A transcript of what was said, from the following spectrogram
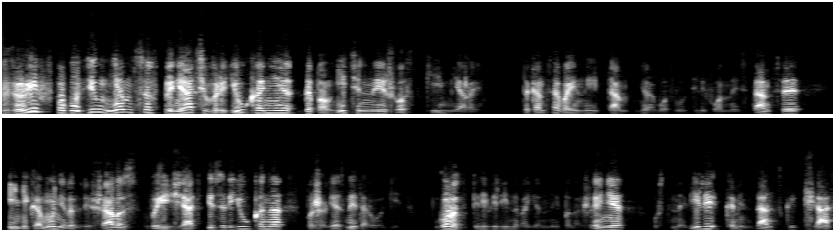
Взрыв побудил немцев принять в Рюкане дополнительные жесткие меры. До конца войны там не работала телефонная станция, и никому не разрешалось выезжать из Рюкана по железной дороге. Город перевели на военное положение, установили комендантский час.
